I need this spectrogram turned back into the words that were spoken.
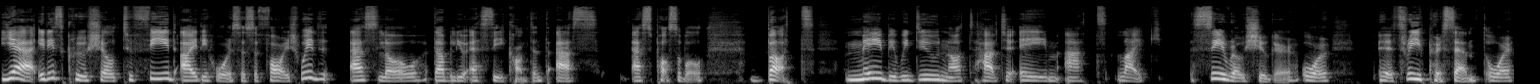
yeah, it is crucial to feed ID horses a forage with as low WSC content as as possible. But maybe we do not have to aim at like zero sugar or uh, 3% or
